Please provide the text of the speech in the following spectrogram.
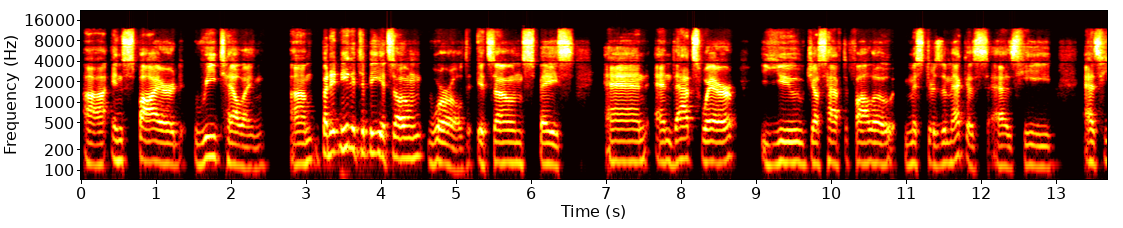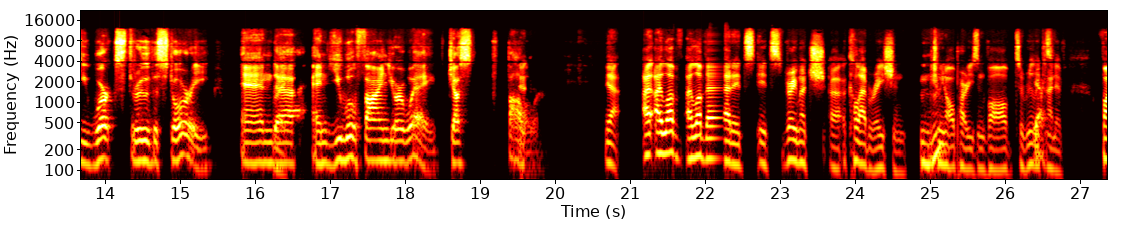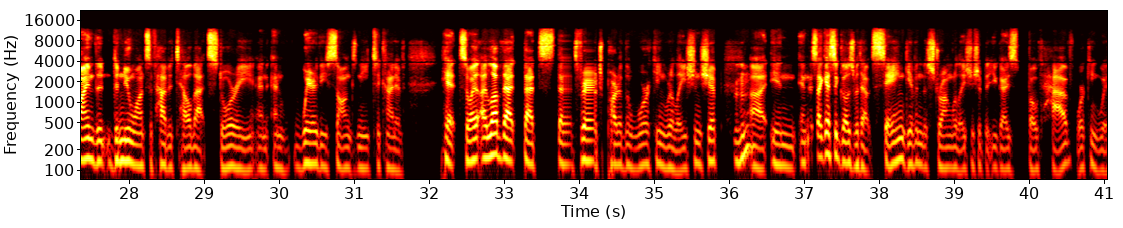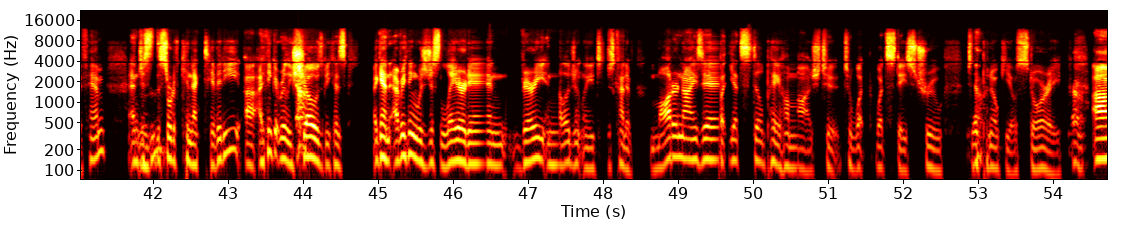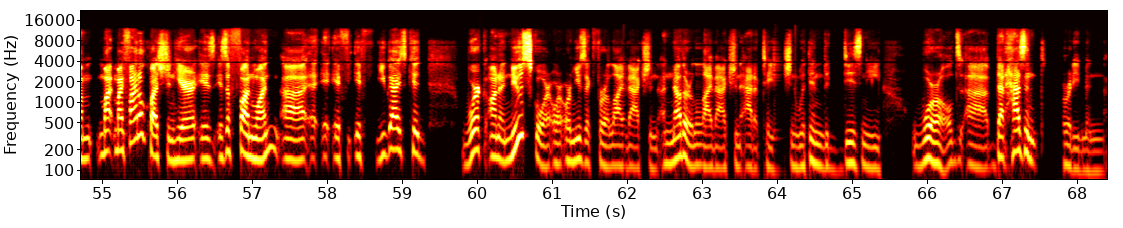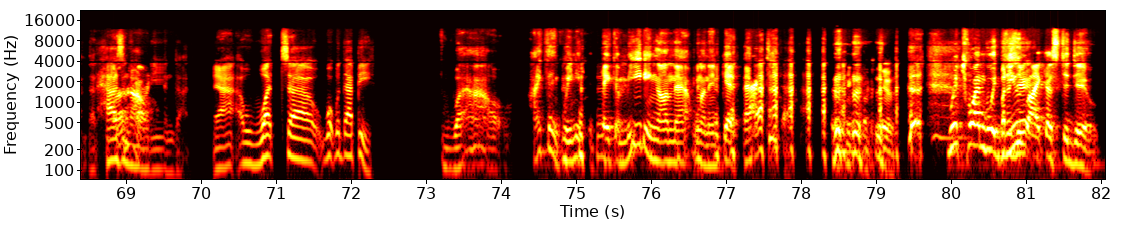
uh, inspired retelling, um, but it needed to be its own world, its own space, and and that's where you just have to follow Mr. Zemeckis as he as he works through the story and right. uh, and you will find your way. Just follow yeah. yeah. I, I, love I love that it's it's very much uh, a collaboration mm-hmm. between all parties involved to really yes. kind of find the the nuance of how to tell that story and and where these songs need to kind of hit. So I, I love that that's that's very much part of the working relationship. Mm-hmm. Uh, in in this, I guess it goes without saying, given the strong relationship that you guys both have working with him, and just mm-hmm. the sort of connectivity. Uh, I think it really yeah. shows because again everything was just layered in very intelligently to just kind of modernize it but yet still pay homage to to what what stays true to yeah. the pinocchio story yeah. um my, my final question here is is a fun one uh if if you guys could work on a new score or, or music for a live action another live action adaptation within the disney world uh that hasn't already been done that hasn't wow. already been done yeah what uh what would that be wow I think we need to take a meeting on that one and get back to that. Which one would but you there... like us to do?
